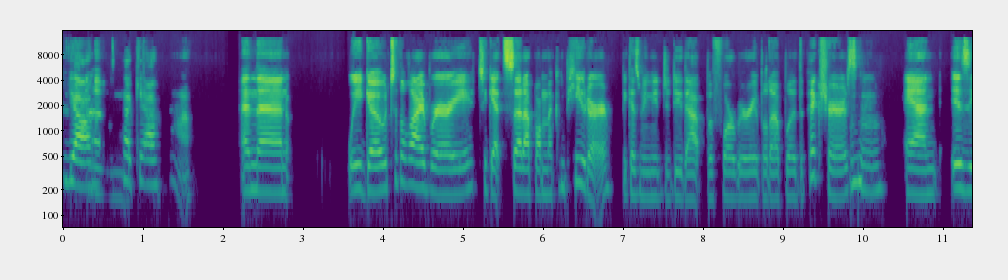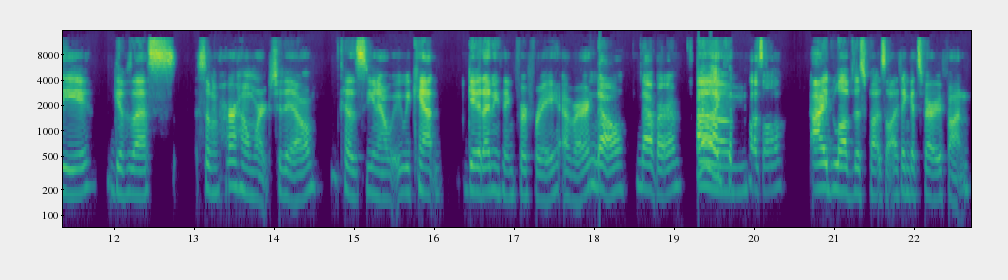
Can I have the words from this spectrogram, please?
Yeah. Um, Heck yeah. Yeah. And then we go to the library to get set up on the computer because we need to do that before we were able to upload the pictures. Mhm. And Izzy gives us some of her homework to do because, you know, we, we can't get anything for free ever. No, never. I like Um, the puzzle. I love this puzzle. I think it's very fun.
